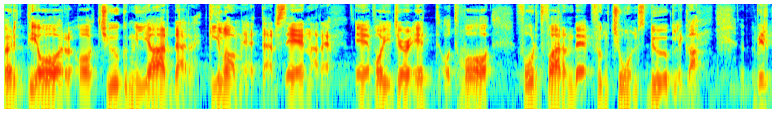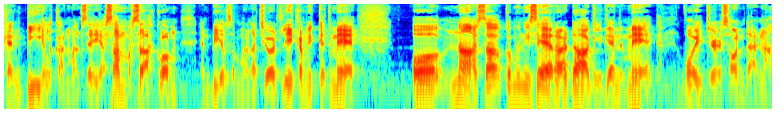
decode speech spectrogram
...40 år och 20 miljarder kilometer senare är Voyager 1 och 2 fortfarande funktionsdugliga. Vilken bil kan man säga samma sak om, en bil som man har kört lika mycket med. Och NASA kommunicerar dagligen med Voyager-sonderna.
